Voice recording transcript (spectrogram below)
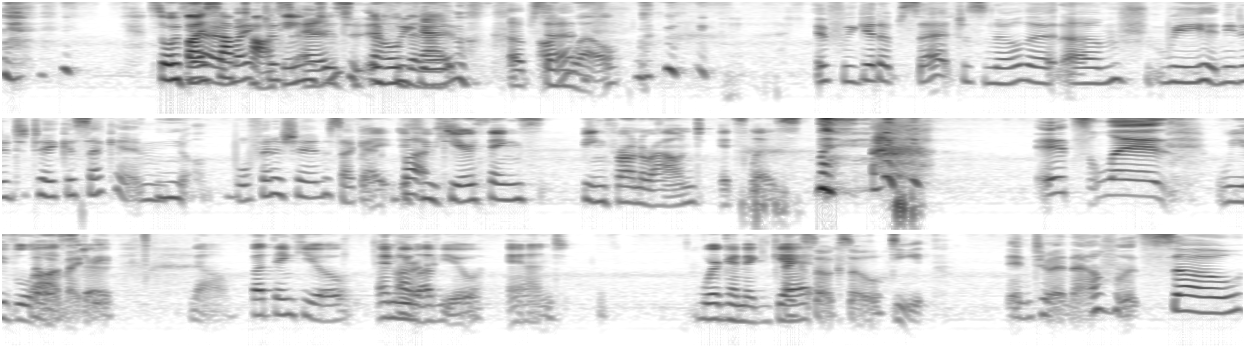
so if I Yeah, it stop just talking, just, if know we that get I'm upset. unwell. If we get upset, just know that um, we needed to take a second. No. We'll finish it in a second. Right. But if you hear things being thrown around, it's Liz. it's Liz. We've lost might her. be. No. But thank you. And we All right. love you. And we're to get XOXO deep. into it now. So,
